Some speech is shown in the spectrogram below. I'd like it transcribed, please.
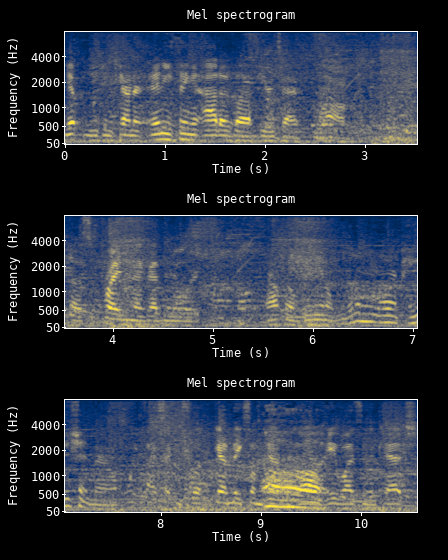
Yep, you can counter anything out of uh, fear attack. Wow. Uh, surprising that grab didn't work. Falco being a little more patient now. Five seconds left. Gotta make something happen. Oh, AY's gonna catch.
